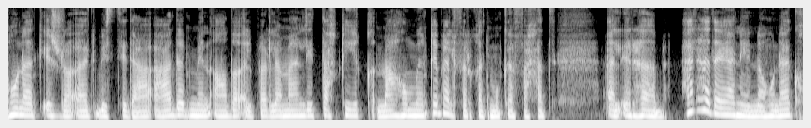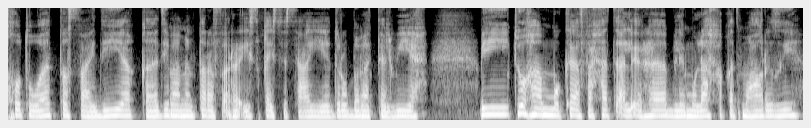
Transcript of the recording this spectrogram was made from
هناك إجراءات باستدعاء عدد من أعضاء البرلمان للتحقيق معهم من قبل فرقة مكافحة الإرهاب، هل هذا يعني أن هناك خطوات تصعيدية قادمة من طرف الرئيس قيس سعيد ربما التلويح بتهم مكافحة الإرهاب لملاحقة معارضيه؟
